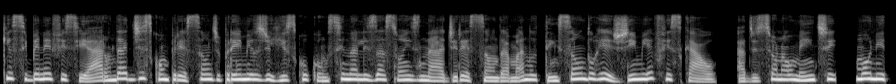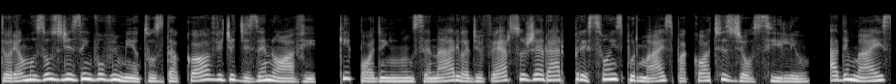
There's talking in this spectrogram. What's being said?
que se beneficiaram da descompressão de prêmios de risco com sinalizações na direção da manutenção do regime fiscal. Adicionalmente, monitoramos os desenvolvimentos da Covid-19, que podem em um cenário adverso gerar pressões por mais pacotes de auxílio. Ademais,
